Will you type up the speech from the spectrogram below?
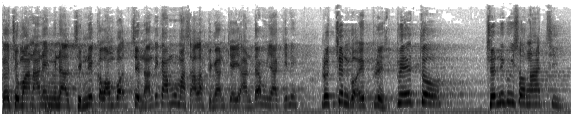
ane minal jenis kelompok jin nanti kamu masalah dengan kiai anda meyakini lu jin kok iblis beda jin itu iso ngaji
